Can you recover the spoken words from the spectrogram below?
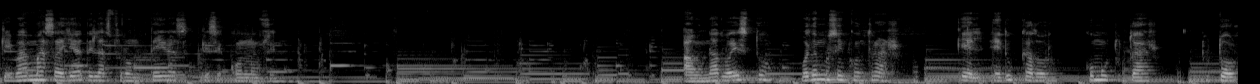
que va más allá de las fronteras que se conocen. Aunado a esto, podemos encontrar que el educador como tutor, tutor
